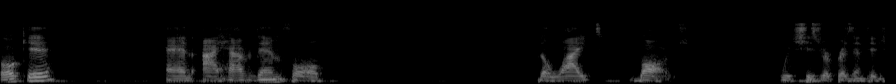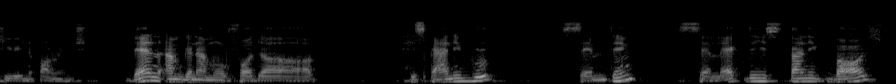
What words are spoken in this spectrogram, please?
OK. And I have them for the white bars, which is represented here in orange. Then I'm gonna move for the Hispanic group. Same thing. Select the Hispanic bars.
